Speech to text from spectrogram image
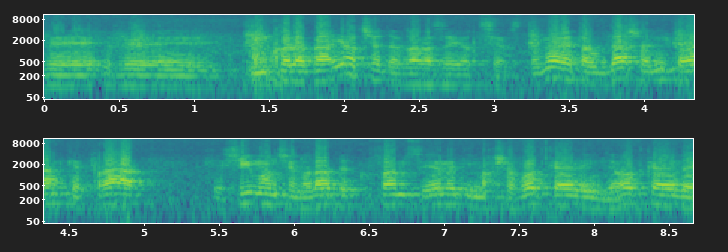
ועם כל הבעיות שהדבר הזה יוצר. זאת אומרת, העובדה שאני קיים כפרט, כשמעון שנולד בתקופה מסוימת עם מחשבות כאלה, עם דעות כאלה,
